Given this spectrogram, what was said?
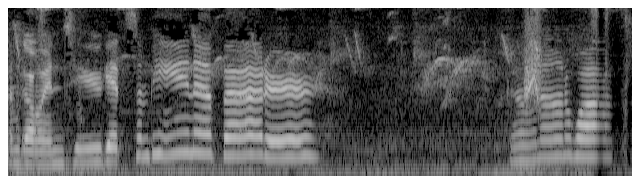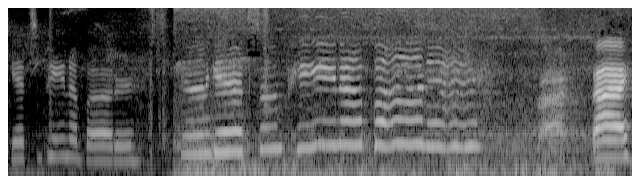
I'm going to get some peanut butter. Going on a walk, get some peanut butter. Gonna get some peanut butter. Bye. Bye.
